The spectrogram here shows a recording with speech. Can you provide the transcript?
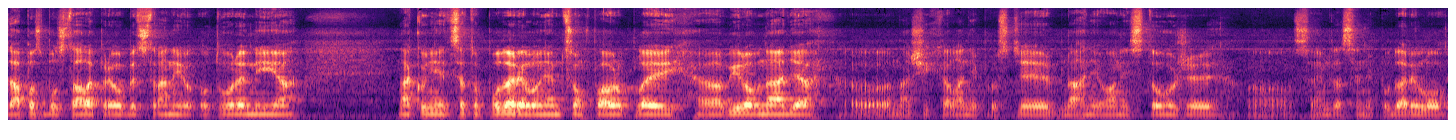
zápas bol stále pre obe strany otvorený a nakoniec sa to podarilo Nemcom v powerplay vyrovnať a naši chalani proste nahnevaní z toho, že sa im zase nepodarilo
